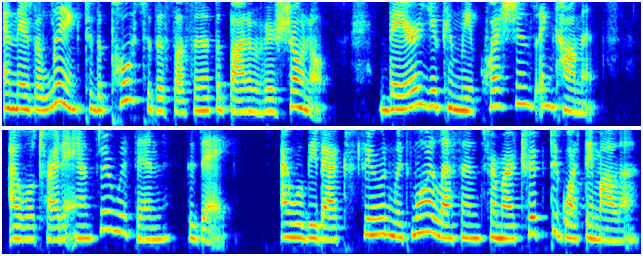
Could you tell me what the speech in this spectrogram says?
And there's a link to the post to this lesson at the bottom of your show notes. There you can leave questions and comments. I will try to answer within the day. I will be back soon with more lessons from our trip to Guatemala.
